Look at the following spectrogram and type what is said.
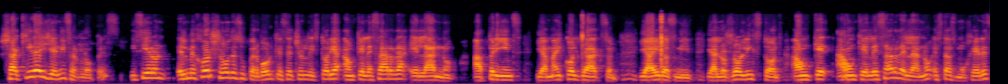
Shakira y Jennifer López hicieron el mejor show de Super Bowl que se ha hecho en la historia, aunque les arda el ano a Prince y a Michael Jackson y a Aerosmith y a los Rolling Stones, aunque, aunque les arda el ano, estas mujeres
